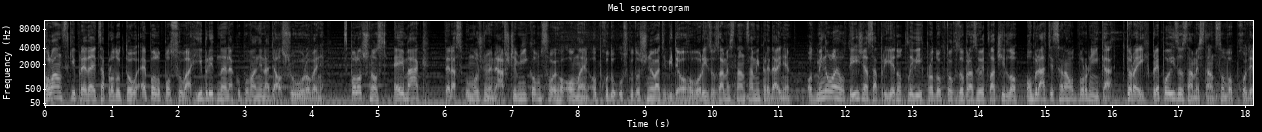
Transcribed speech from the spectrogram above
Holandský predajca produktov Apple posúva hybridné nakupovanie na ďalšiu úroveň. Spoločnosť AMAC teraz umožňuje návštevníkom svojho online obchodu uskutočňovať videohovory so zamestnancami predajne. Od minulého týždňa sa pri jednotlivých produktoch zobrazuje tlačidlo Obráte sa na odborníka, ktoré ich prepojí so zamestnancom v obchode.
